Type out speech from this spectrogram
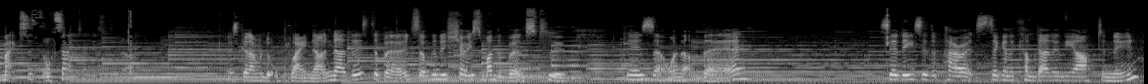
Max is, or Sam's had his dinner. He's to have a little play now. Now there's the birds. I'm going to show you some other birds too. There's that one up there. So these are the parrots. They're going to come down in the afternoon.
